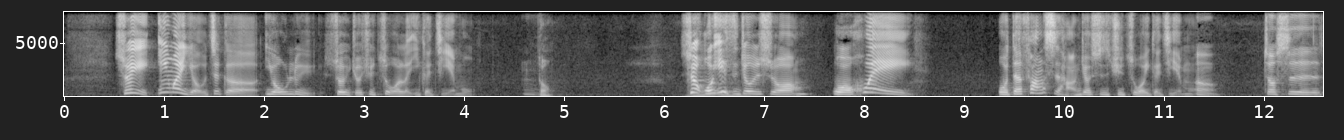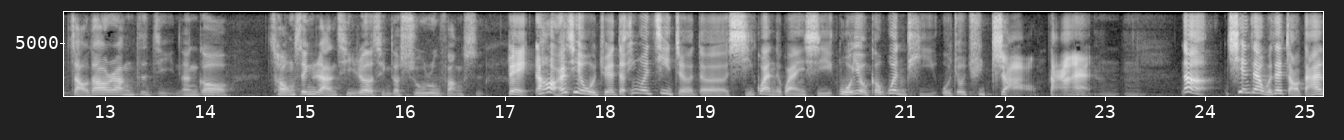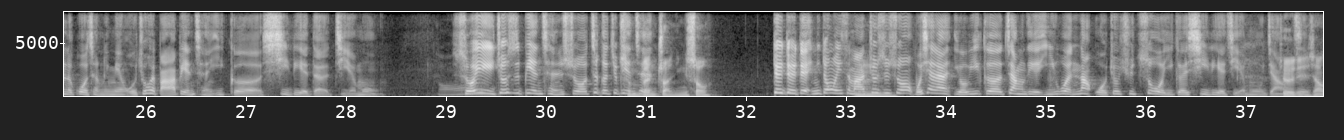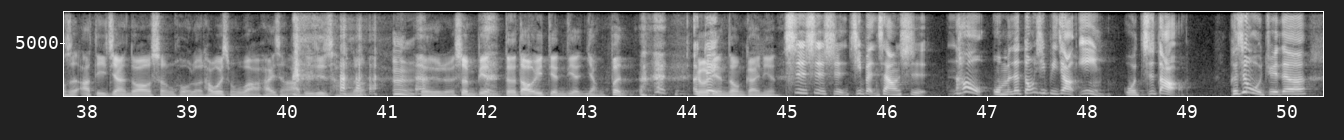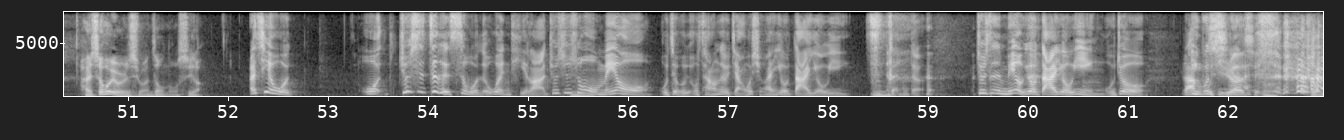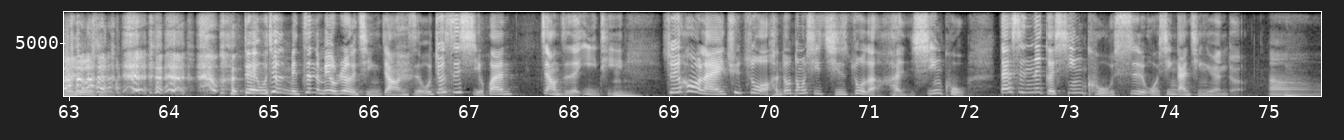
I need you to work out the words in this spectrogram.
所以因为有这个忧虑，所以就去做了一个节目。懂。所以我意思就是说，我会我的方式好像就是去做一个节目，嗯，就是找到让自己能够重新燃起热情的输入方式。对，然后而且我觉得，因为记者的习惯的关系，我有个问题，我就去找答案。嗯嗯。那现在我在找答案的过程里面，我就会把它变成一个系列的节目，哦、所以就是变成说，这个就变成成本转营收。对对对，你懂我意思吗？嗯、就是说，我现在有一个这样的疑问，那我就去做一个系列节目，这样就有点像是阿迪既然都要生活了，他为什么不把它拍成阿迪日常呢？嗯，对对对，顺便得到一点点养分，有点这种概念。是是是，基本上是。然后我们的东西比较硬，我知道，可是我觉得还是会有人喜欢这种东西了。而且我我就是这个是我的问题啦，就是说我没有，嗯、我就我常常有讲，我喜欢又大又硬，是真的，嗯、就是没有又大又硬，我就燃不起热情，没热情。对，我就没真的没有热情这样子，我就是喜欢这样子的议题，嗯、所以后来去做很多东西，其实做的很辛苦，但是那个辛苦是我心甘情愿的，嗯。嗯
